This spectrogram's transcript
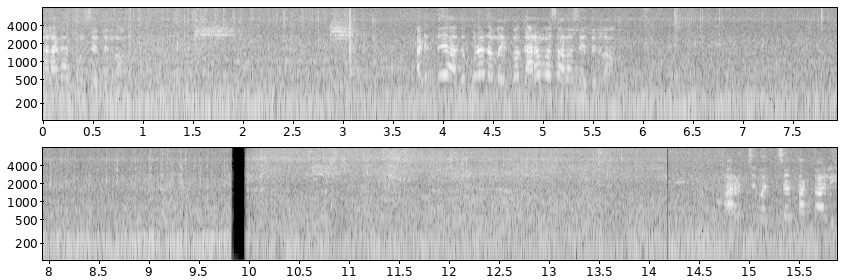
மிளகாய் தூள் சேர்த்துக்கலாம். அடுத்து அது கூட நம்ம இப்போ கரம் மசாலா சேர்த்துக்கலாம். அரைச்சு வச்ச தக்காளி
